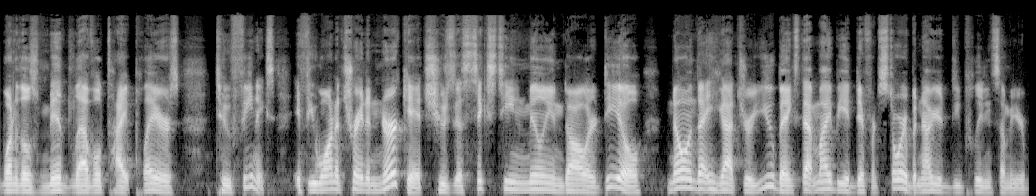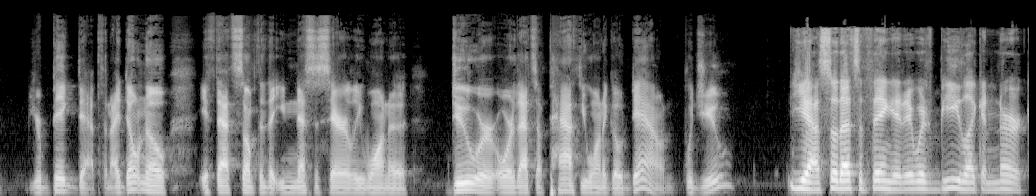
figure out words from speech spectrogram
one of those mid-level type players to Phoenix. If you want to trade a Nurkic, who's a $16 million deal, knowing that he got Drew Eubanks, that might be a different story. But now you're depleting some of your your big depth, and I don't know if that's something that you necessarily want to do or or that's a path you want to go down. Would you? yeah. So that's the thing. It, it would be like a Nurk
